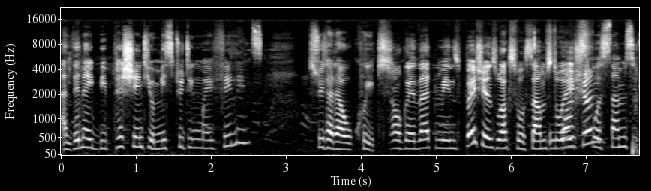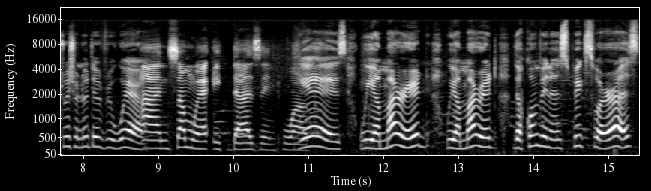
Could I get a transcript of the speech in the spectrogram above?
and then I be patient. You're mistreating my feelings. Sweetheart, I'll quit. Okay, that means patience works for some Works situations for some situation, not everywhere. and somewhere it doesn't work. Yes, we are married. We are married. The covenant speaks for us,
